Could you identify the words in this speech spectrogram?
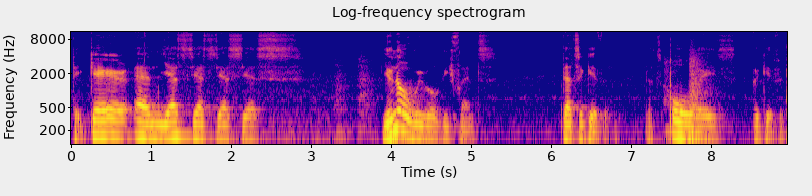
take care, and yes, yes, yes, yes. You know we will be friends. That's a given. That's always a given.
